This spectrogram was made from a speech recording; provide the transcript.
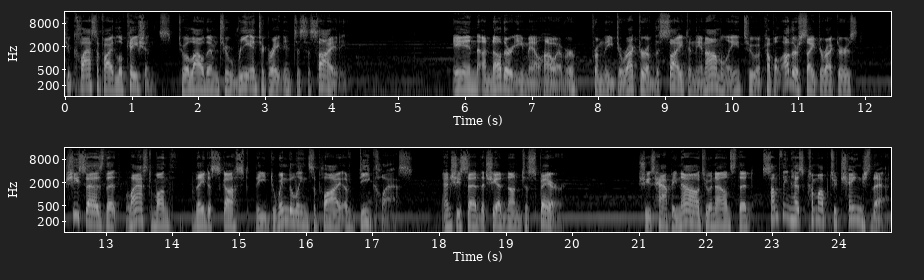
to classified locations to allow them to reintegrate into society. In another email, however, from the director of the site in the anomaly to a couple other site directors, she says that last month they discussed the dwindling supply of D class, and she said that she had none to spare. She's happy now to announce that something has come up to change that,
